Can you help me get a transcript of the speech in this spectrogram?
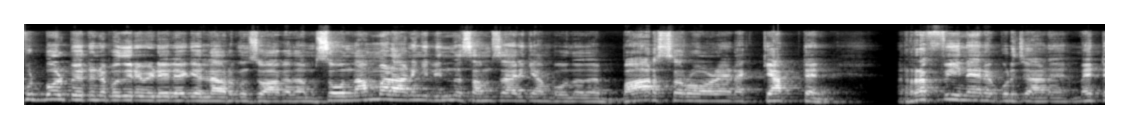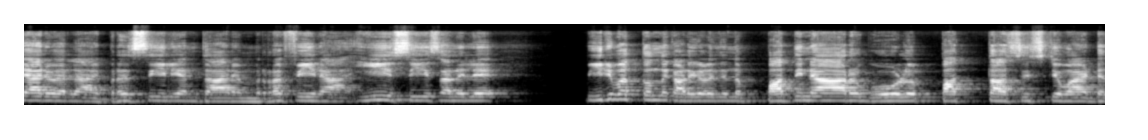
ഫുട്ബോൾ പേരിന്റെ പുതിയൊരു വീഡിയോയിലേക്ക് എല്ലാവർക്കും സ്വാഗതം. സോ നമ്മളാണെങ്കിൽ ഇന്ന് സംസാരിക്കാൻ പോകുന്നത് ബാർസലോണയുടെ ക്യാപ്റ്റൻ റഫീനയെ കുറിച്ചാണ്. മറ്റാരുമല്ല ബ്രസീലിയൻ താരം റഫീന ഈ സീസണിൽ ഇരുപത്തൊന്ന് കളികളിൽ നിന്ന് പതിനാറ് ഗോൾ പത്ത് അസിസ്റ്റുമായിട്ട്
